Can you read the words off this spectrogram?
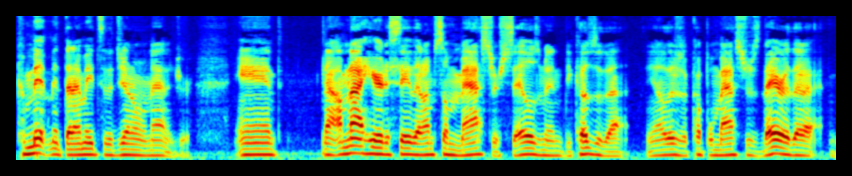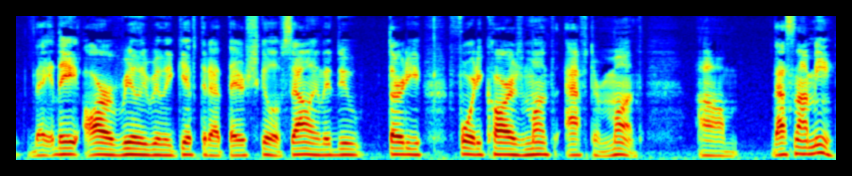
commitment that I made to the general manager. And now I'm not here to say that I'm some master salesman because of that. You know, there's a couple masters there that they they are really really gifted at their skill of selling. They do 30, 40 cars month after month. Um, that's not me.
